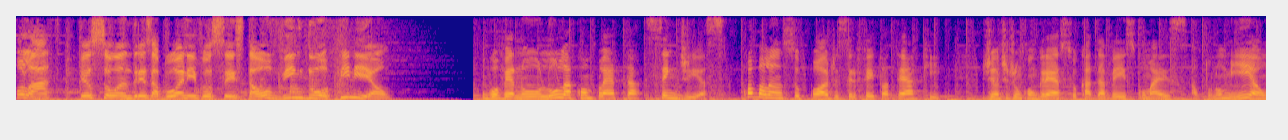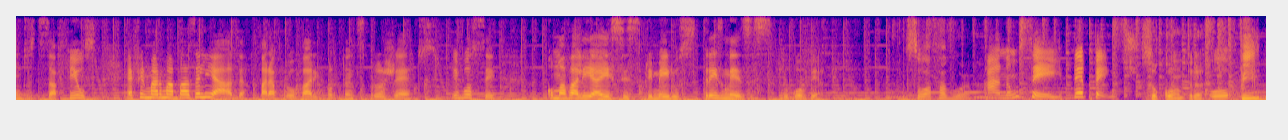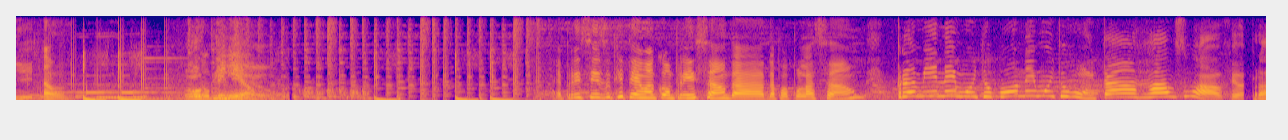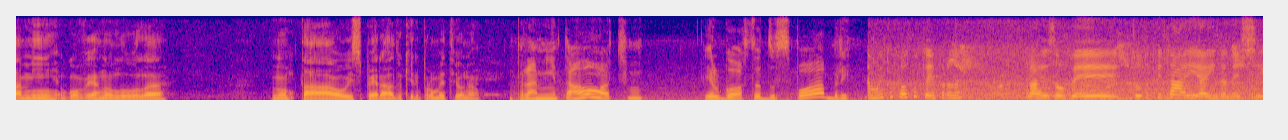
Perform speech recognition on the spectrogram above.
Olá, eu sou Andresa Boni e você está ouvindo Opinião. O governo Lula completa 100 dias. Qual balanço pode ser feito até aqui? Diante de um Congresso cada vez com mais autonomia, um dos desafios é firmar uma base aliada para aprovar importantes projetos. E você, como avalia esses primeiros três meses do governo? Sou a favor. Ah, não sei. Depende. Sou contra. Opinião. Opinião. É preciso que tenha uma compreensão da, da população. Para mim, nem muito bom, nem muito ruim. Tá razoável. Para mim, o governo Lula não está o esperado que ele prometeu, não. Para mim tá ótimo. Ele gosta dos pobres. É muito pouco tempo, né? Para resolver tudo que está aí ainda nesse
